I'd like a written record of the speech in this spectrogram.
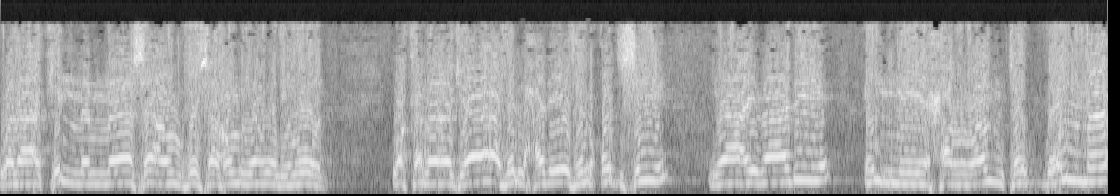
ولكن الناس أنفسهم يظلمون. وكما جاء في الحديث القدسي يا عبادي إني حرمت الظلم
